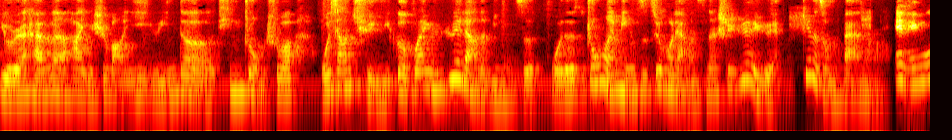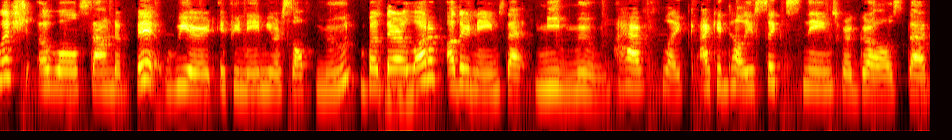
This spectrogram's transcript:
有人还问哈，也是网易云的听众说，我想取一个关于月亮的名字，我的中文名字最后两个字呢是月月，这个怎么办呢？In English, it will sound a bit weird if you name yourself Moon, but there are a lot of other names that mean moon. I have like I can tell you six names for girls that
